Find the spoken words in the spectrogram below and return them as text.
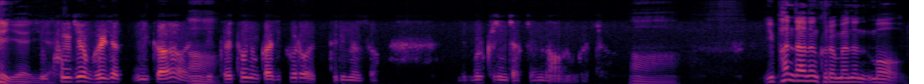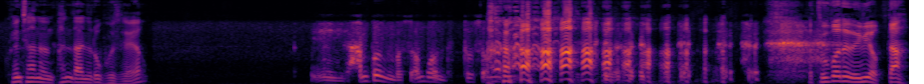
예, 예. 궁지에 몰렸으니까 어. 대통령까지 끌어들이면서 물귀신 작전 나오는 거죠. 어. 이 판단은 그러면은 뭐 괜찮은 판단으로 보세요? 예, 한번 뭐 써본 또 써. 두 번은 의미 없다.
